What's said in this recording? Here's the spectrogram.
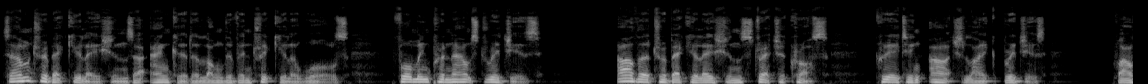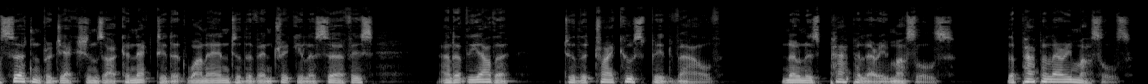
Some trabeculations are anchored along the ventricular walls, forming pronounced ridges. Other trabeculations stretch across, creating arch-like bridges, while certain projections are connected at one end to the ventricular surface and at the other to the tricuspid valve, known as papillary muscles. The papillary muscles.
